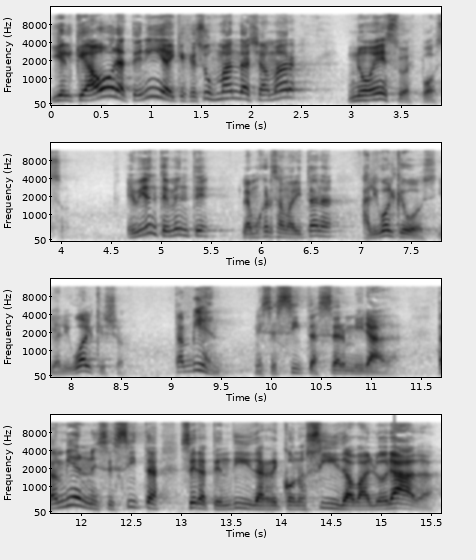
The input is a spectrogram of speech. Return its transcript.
y el que ahora tenía y que Jesús manda a llamar no es su esposo. Evidentemente, la mujer samaritana, al igual que vos y al igual que yo, también necesita ser mirada, también necesita ser atendida, reconocida, valorada,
